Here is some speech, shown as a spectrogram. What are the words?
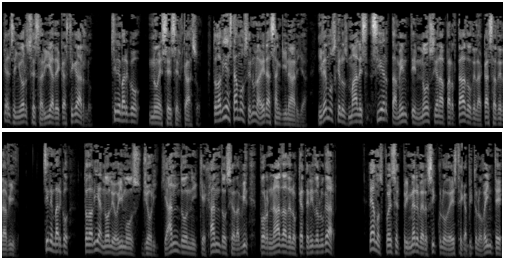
que el Señor cesaría de castigarlo. Sin embargo, no es ese el caso. Todavía estamos en una era sanguinaria, y vemos que los males ciertamente no se han apartado de la casa de David. Sin embargo, Todavía no le oímos lloriqueando ni quejándose a David por nada de lo que ha tenido lugar. Leamos pues el primer versículo de este capítulo veinte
